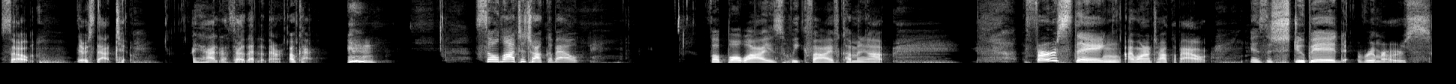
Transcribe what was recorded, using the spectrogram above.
So there's that too. I had to throw that in there. Okay. so a lot to talk about football wise, week five coming up. The first thing I want to talk about is the stupid rumors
